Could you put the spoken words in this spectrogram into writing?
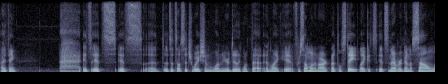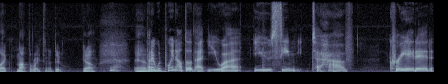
i think it's it's it's a, it's a tough situation when you're dealing with that and like it, for someone in our mental state like it's it's never going to sound like not the right thing to do you know? Yeah. And But I would point out though that you uh you seem to have created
